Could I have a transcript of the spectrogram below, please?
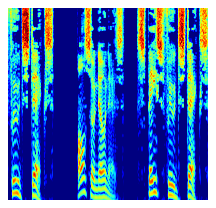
food sticks, also known as space food sticks,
